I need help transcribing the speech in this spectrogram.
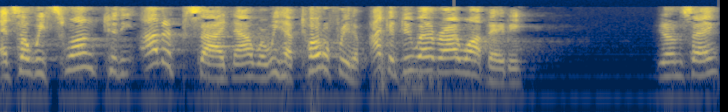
And so we swung to the other side now where we have total freedom. I can do whatever I want, baby. You know what I'm saying?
